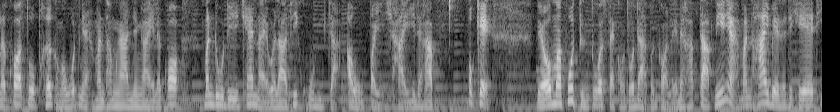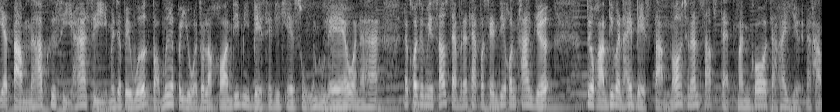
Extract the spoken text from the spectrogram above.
แล้วก็ตัวเพิร์กของอาวุธเนี่ยมันทำงานยังไง แล้วก็มันดูดีแค่ไหนเวลาที่คุณจะเอาไปใช้นะครับ โอเค เดี๋ยวมาพูดถึงตัวแสกของตัวดาบกันก่อนเลยนะครับ ดาบนี้เนี่ยมันให้เบสเอทีเคเทียต่ำนะครับ คือ 454 มันจะไปเวิร์กต่อเมื่อไปอยู่กับตัวละครที่มีเบสเอทีเคสูงอยู่แล้วนะฮะ แล้วก็จะมีซับสแตทเป็นแท็กเปอร์เซ็นต์ที่ค่อนข้างเยอะ ด้วยความที่มันให้เบสต่ำเนาะ ฉะนั้นซับสแตทมันก็จะให้เยอะนะครับ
